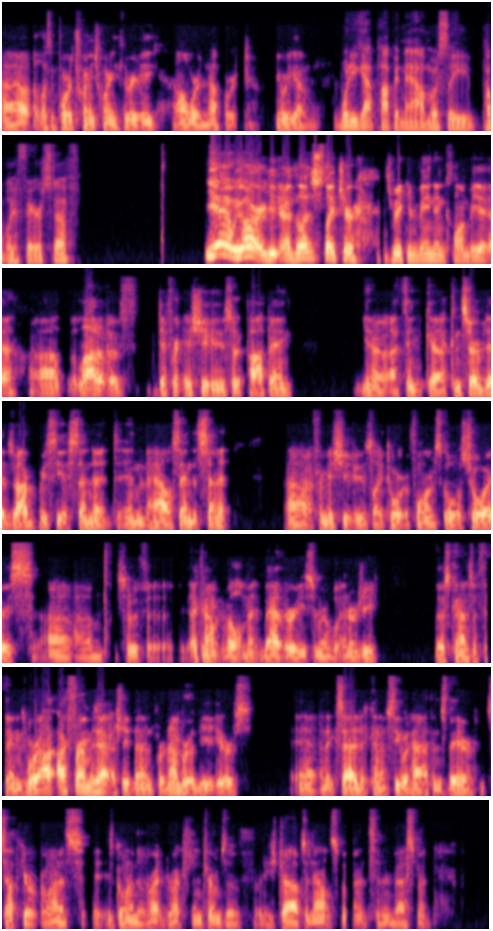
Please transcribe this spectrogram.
Uh, looking forward to 2023, onward and upward. Here we go. What do you got popping now? Mostly public affairs stuff? Yeah, we are. You know, the legislature has reconvened in Columbia. Uh, a lot of different issues sort of popping. You know, I think uh, conservatives are obviously ascendant in the House and the Senate uh, from issues like tort reform, school choice, um, sort of uh, economic development, batteries, renewable energy, those kinds of things. Where our, our, firm has actually been for a number of years, and excited to kind of see what happens there. South Carolina is, is going in the right direction in terms of these jobs announcements and investment.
